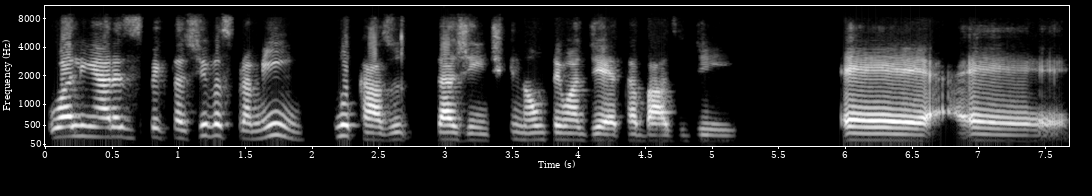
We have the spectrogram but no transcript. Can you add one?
o alinhar as expectativas para mim, no caso da gente que não tem uma dieta à base de é, é,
